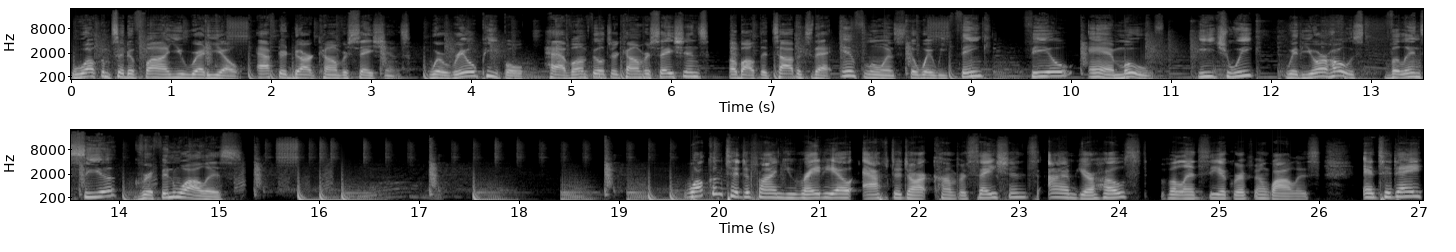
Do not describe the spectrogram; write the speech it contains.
Welcome to Define U Radio, After Dark Conversations, where real people have unfiltered conversations about the topics that influence the way we think, feel, and move. Each week with your host, Valencia Griffin Wallace. Welcome to Define U Radio After Dark Conversations. I am your host, Valencia Griffin Wallace, and today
